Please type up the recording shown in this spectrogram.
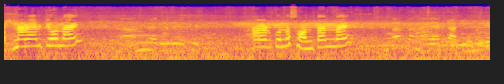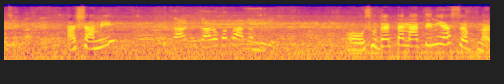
আপনার আর কেউ নাই? আর কোনো সন্তান নাই? আর স্বামী? ও শুধু একটা নাতিনি আছে আপনার?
